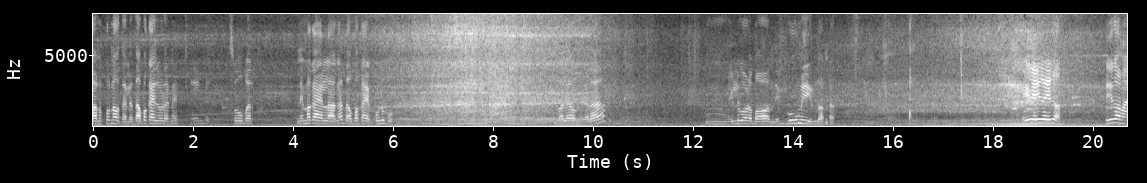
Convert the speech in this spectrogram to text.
కనుక్కున్నావు తల్లి. దబ్బకాయ చూడండి. సూపర్. నిమ్మకాయలాగా దబ్బకాయ పులుపు. భలే ఉంది కదా? ఇల్లు కూడా బాగుంది. భూమి ఇల్లు అంటారు ఇగ ఇగ ఇగ. ఇగో మా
